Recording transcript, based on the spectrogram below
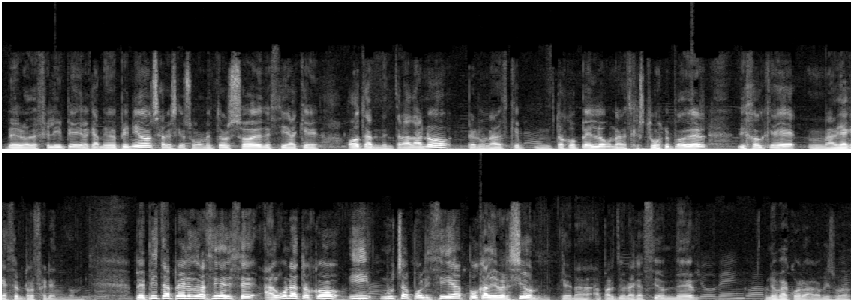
de lo de Felipe y el cambio de opinión. Sabes que en su momento el PSOE decía que OTAN de entrada no, pero una vez que mm, tocó pelo, una vez que estuvo el poder, dijo que mm, había que hacer un referéndum. Pepita Pérez García dice, alguna tocó y mucha policía, poca diversión, que era aparte de una canción de, no me acuerdo ahora mismo,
